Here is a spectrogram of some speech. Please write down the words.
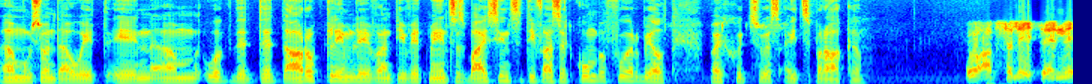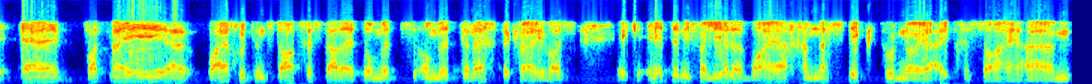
uh, moes onthou het en ehm um, ook dit dit daarop klem lê want jy weet mense is baie sensitief as dit kom byvoorbeeld by goed soos uitsprake. O, oh, absoluut. En eh wat my uh, baie goed in staat gestel het om dit om dit reg te kry was ek het in die verlede baie gimnastiek toernooie uitgesaai. Ehm um,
